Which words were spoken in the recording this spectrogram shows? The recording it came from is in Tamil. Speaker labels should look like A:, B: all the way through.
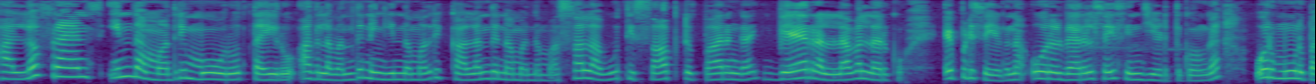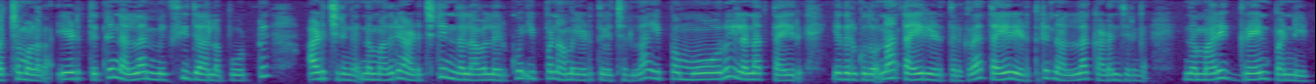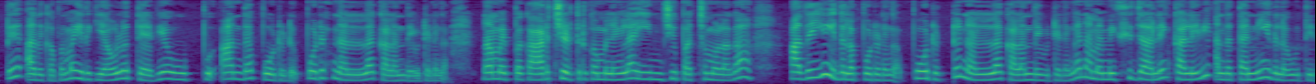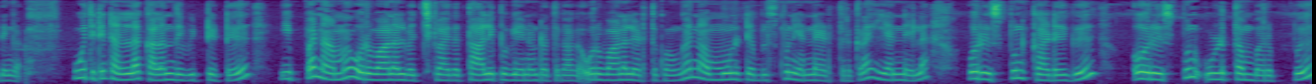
A: ஹலோ ஃப்ரெண்ட்ஸ் இந்த மாதிரி மோரோ தயிரோ அதில் வந்து நீங்கள் இந்த மாதிரி கலந்து நம்ம இந்த மசாலா ஊற்றி சாப்பிட்டு பாருங்கள் வேறு லெவலில் இருக்கும். எப்படி செய்யறதுன்னா ஒரு விரல் சைஸ் இஞ்சி எடுத்துக்கோங்க. ஒரு மூணு பச்சை மிளகா எடுத்துட்டு நல்லா மிக்ஸி ஜாரில் போட்டு அடிச்சிடுங்க. இந்த மாதிரி அடிச்சுட்டு இந்த லெவலில் இருக்கும். இப்போ நம்ம எடுத்து வச்சிடலாம். இப்போ மோர் இல்லைன்னா தயிர். எது இருக்குதோ. நான் தயிர் எடுத்துருக்கிறேன். தயிர் எடுத்துகிட்டு நல்லா கடைஞ்சிருங்க. இந்த மாதிரி கிரைண்ட் பண்ணிவிட்டு அதுக்கப்புறமா இதுக்கு எவ்வளோ தேவையோ உப்பு அந்த போட்டுட்டு போட்டுட்டு நல்லா கலந்து விட்டுடுங்க. நம்ம இப்போ அரைச்சி எடுத்துருக்கோம் இல்லைங்களா? இஞ்சி பச்சை மிளகா அதையும் இதில் போட்டுடுங்க. போட்டுட்டு நல்லா கலந்து விட்டுடுங்க. நம்ம மிக்ஸி ஜார்லேயும் கழுவி அந்த தண்ணி இதில் ஊற்றிடுங்க ஊற்றிட்டு நல்லா கலந்து விட்டுட்டு இப்போ நாம் ஒரு வானல் வச்சுக்கலாம். இதை தாளிப்பு வேணுன்றதுக்காக. ஒரு வானல் எடுத்துக்கோங்க. நான் மூணு டேபிள் ஸ்பூன் எண்ணெய் எடுத்துருக்கிறேன். எண்ணெயில் ஒரு ஸ்பூன் கடுகு ஒரு ஸ்பூன் உளுத்தம்பருப்பு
